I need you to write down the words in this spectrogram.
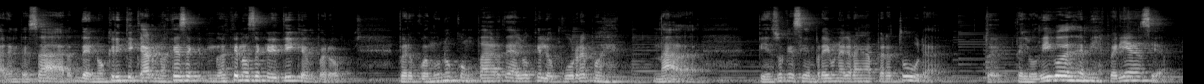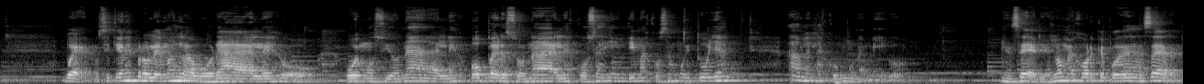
para empezar, de no criticar, no es que, no, es que no se critiquen, pero, pero cuando uno comparte algo que le ocurre, pues nada, pienso que siempre hay una gran apertura. Te, lo digo desde mi experiencia. Bueno, si tienes problemas laborales o, o emocionales o personales, cosas íntimas, cosas muy tuyas, háblalas con un amigo. En serio, es lo mejor que puedes hacer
